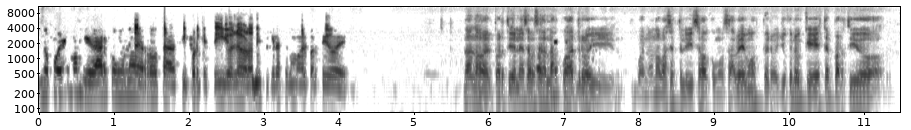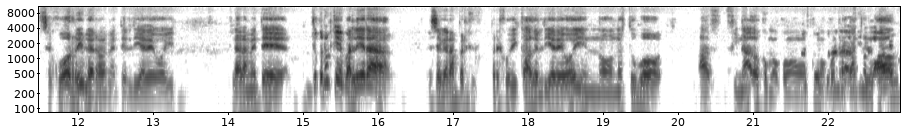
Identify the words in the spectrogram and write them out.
No podemos llegar con una derrota así porque sí, yo la verdad ni siquiera sé cómo va el partido de... No, no, el partido de Alianza va a ser a las 4 y bueno, no va a ser televisado como sabemos, pero yo creo que este partido se jugó horrible realmente el día de hoy. Claramente, yo creo que Valera es el gran perjudicado el día de hoy, no, no estuvo afinado como, como, contra Cantolao.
